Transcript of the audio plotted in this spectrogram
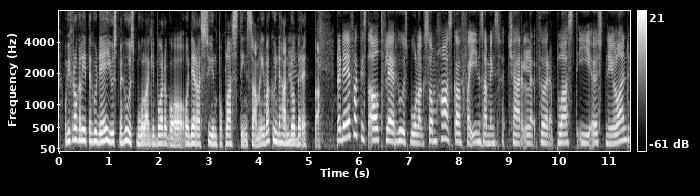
Och vi frågade lite hur det är just med husbolag i Borgå och deras syn på plastinsamling. Vad kunde han då mm. berätta? No, det är faktiskt allt fler husbolag som har skaffat insamlingskärl för plast i Östnyland.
